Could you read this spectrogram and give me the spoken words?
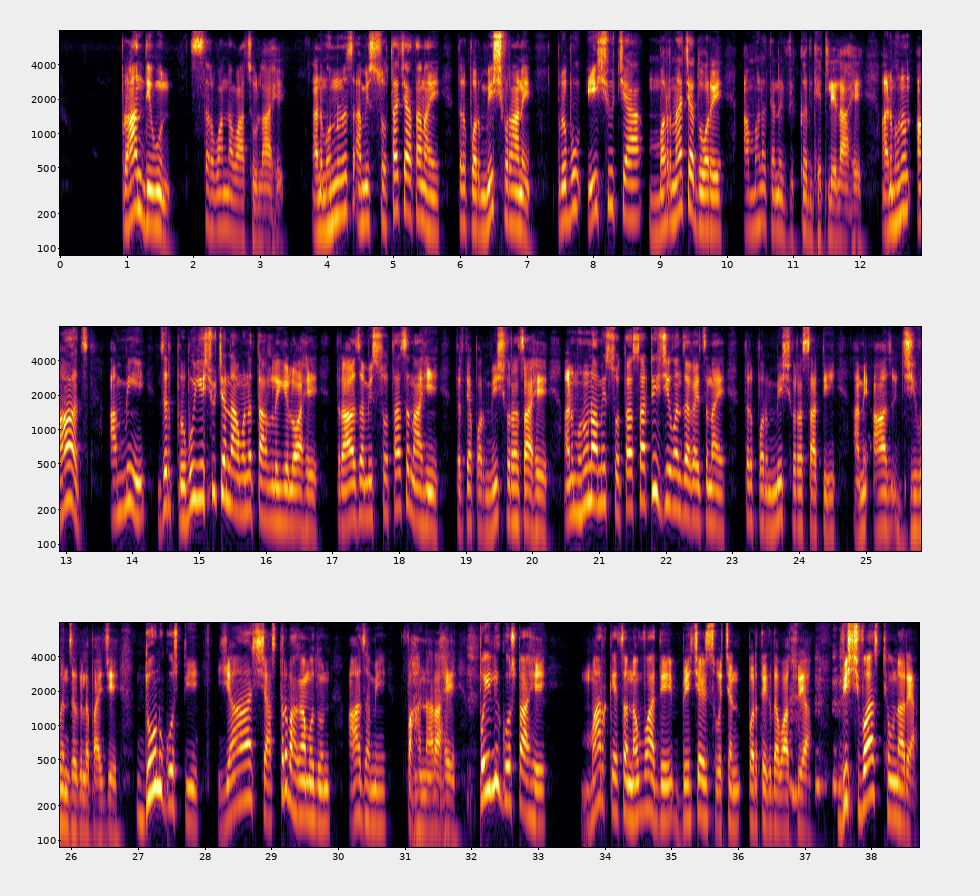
प्राण देऊन सर्वांना वाचवला आहे. आणि म्हणूनच आम्ही स्वतःच्या आता नाही तर परमेश्वराने प्रभू येशूच्या मरणाच्याद्वारे आम्हाला त्यानं विकत घेतलेलं आहे. आणि म्हणून आज आम्ही जर प्रभू येशूच्या नावानं तारलं गेलो आहे तर आज आम्ही स्वतःचं नाही तर त्या परमेश्वराचं आहे. आणि म्हणून आम्ही स्वतःसाठी जीवन जगायचं नाही तर परमेश्वरासाठी आम्ही आज जीवन जगलं पाहिजे. दोन गोष्टी या शास्त्र भागामधून आज आम्ही पाहणार आहे. पहिली गोष्ट आहे मार्क याचा नववा दे बेचाळीस वचन परत एकदा वाचूया. विश्वास ठेवणाऱ्या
